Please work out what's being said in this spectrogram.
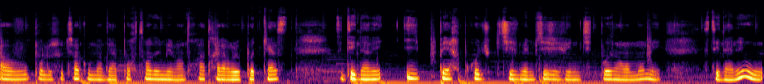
à vous pour le soutien que vous m'avez apporté en 2023 à travers le podcast. C'était une année hyper productive, même si j'ai fait une petite pause à un moment, mais c'était une année où,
